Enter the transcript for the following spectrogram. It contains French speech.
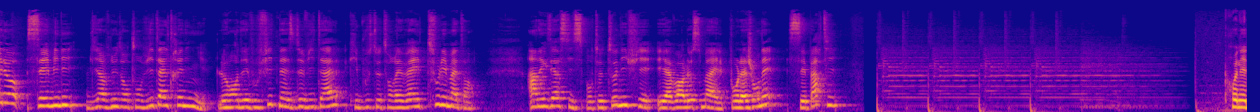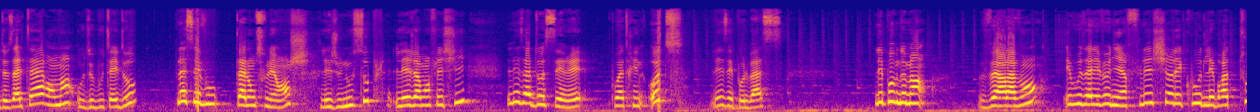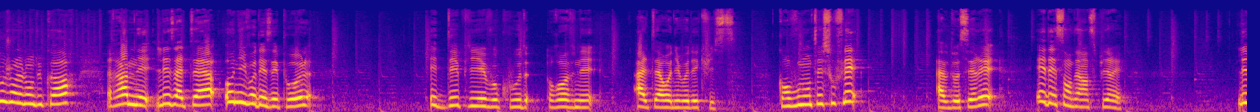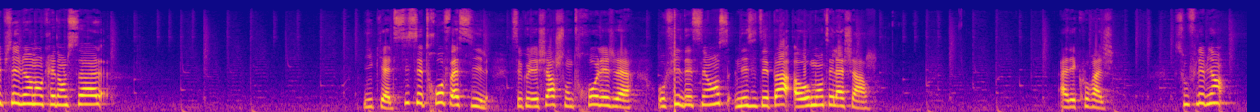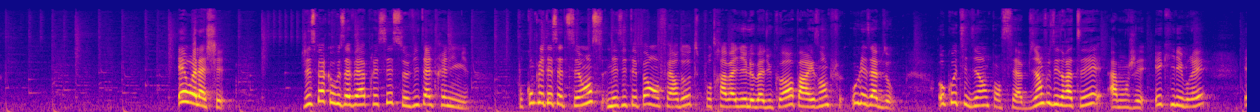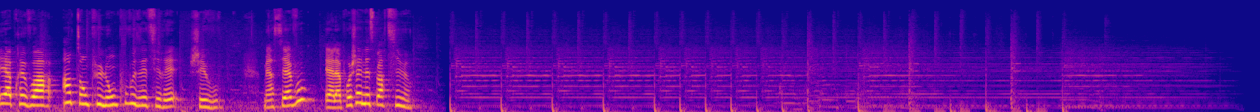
Hello, c'est Émilie. Bienvenue dans ton Vital Training, le rendez-vous fitness de Vital qui booste ton réveil tous les matins. Un exercice pour te tonifier et avoir le smile pour la journée, c'est parti Prenez deux haltères en main ou deux bouteilles d'eau. Placez-vous talons sous les hanches, les genoux souples, légèrement fléchis, les abdos serrés, poitrine haute, les épaules basses, les paumes de main vers l'avant et vous allez venir fléchir les coudes, les bras toujours le long du corps, ramener les haltères au niveau des épaules et dépliez vos coudes, revenez haltères au niveau des cuisses. Quand vous montez, soufflez, abdos serrés et descendez, inspirez. Les pieds bien ancrés dans le sol. Nickel. Si c'est trop facile, c'est que les charges sont trop légères. Au fil des séances, n'hésitez pas à augmenter la charge. Allez, courage. Soufflez bien. Et relâchez. J'espère que vous avez apprécié ce Vital Training. Pour compléter cette séance, n'hésitez pas à en faire d'autres pour travailler le bas du corps par exemple ou les abdos. Au quotidien, pensez à bien vous hydrater, à manger équilibré et à prévoir un temps plus long pour vous étirer chez vous. Merci à vous et à la prochaine les sportives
